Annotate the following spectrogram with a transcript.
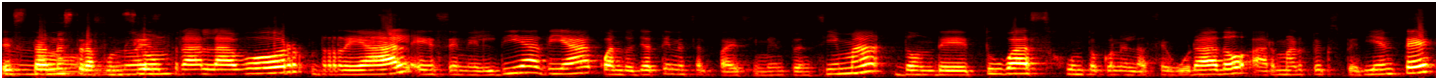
está no, nuestra función? Nuestra labor real es en el día a día, cuando ya tienes el padecimiento encima, donde tú vas junto con el asegurado a armar tu expediente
